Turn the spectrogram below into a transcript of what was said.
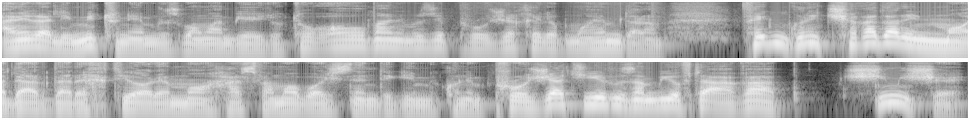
امیر علی می‌تونی امروز با من بیای دکتر آه من امروز یه پروژه خیلی مهم دارم. فکر می‌کنید چقدر این مادر در اختیار ما هست و ما باش زندگی می‌کنیم؟ پروژه یه روزم بیفته عقب. چی میشه؟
